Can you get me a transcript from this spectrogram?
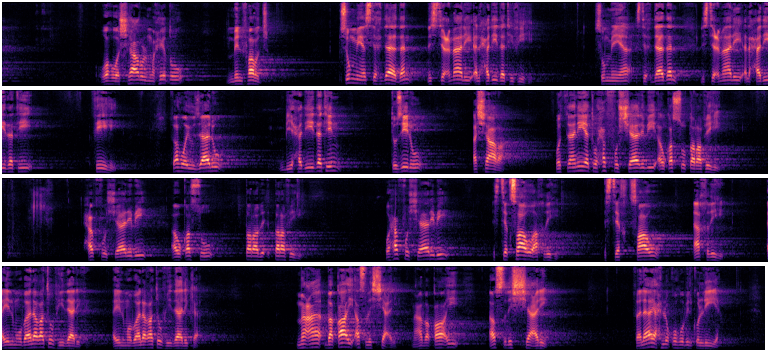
وهو الشعر المحيط بالفرج سمي استحدادا لاستعمال الحديدة فيه. سمي استحدادا لاستعمال الحديدة فيه. فهو يزال بحديدة تزيل الشعر والثانية حف الشارب أو قص طرفه. حف الشارب أو قص طرفه. وحف الشارب استقصاء أخذه. استقصاء أخذه. أي المبالغة في ذلك. أي المبالغة في ذلك. مع بقاء أصل الشعر. مع بقاء أصل الشعر. فلا يحلقه بالكلية.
